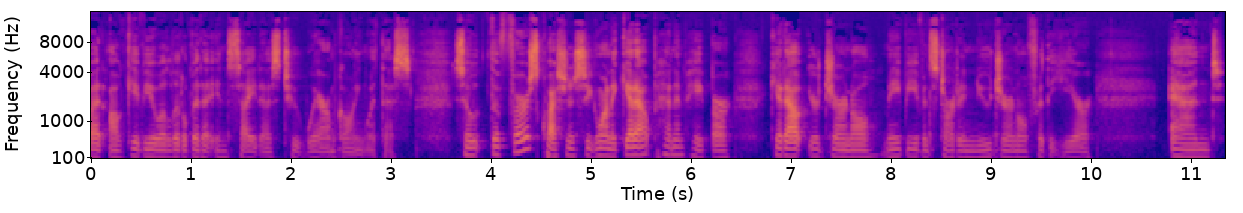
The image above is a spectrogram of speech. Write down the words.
but I'll give you a little bit of insight as to where I'm going with this. So, the first question so you want to get out pen and paper, get out your journal, maybe even start a new journal for the year, and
